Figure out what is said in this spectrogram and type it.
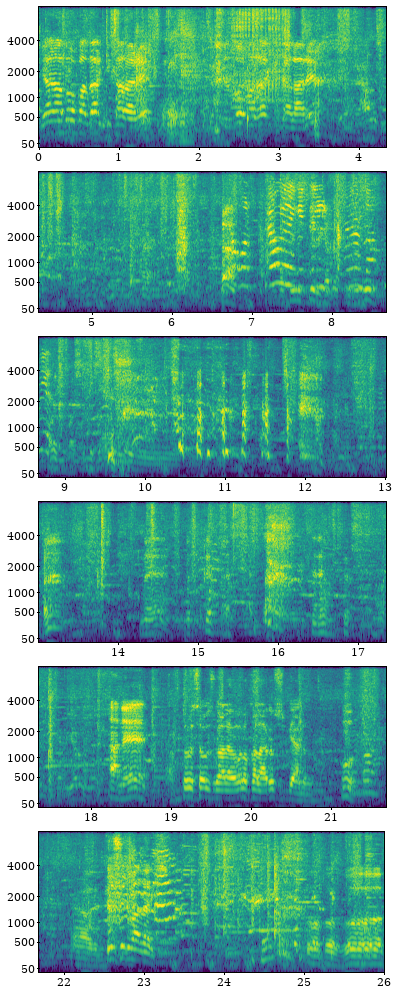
Για να δω παδάκι χαλαρέ. Εδώ παδάκι χαλαρέ. Τα. Ναι. Α, ναι. Αυτούς όλους όλο χαλαρούς τους πιάνουμε. Πού; Ποιος είναι ο Μαδάρης. Ω, ω, ω.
